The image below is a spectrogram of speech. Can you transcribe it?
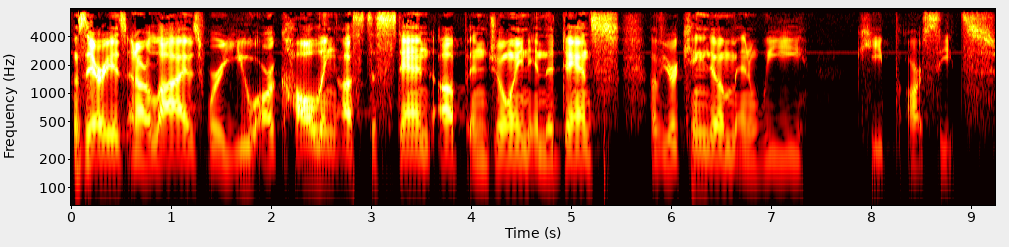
Those areas in our lives where you are calling us to stand up and join in the dance of your kingdom, and we keep our seats.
